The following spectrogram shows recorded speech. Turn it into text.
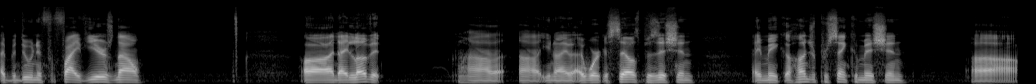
I've been doing it for five years now. Uh, and I love it. Uh, uh, you know, I, I, work a sales position. I make 100% commission uh,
